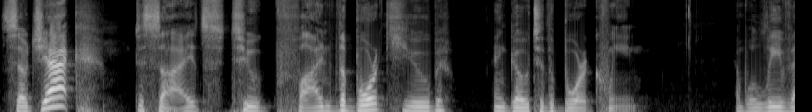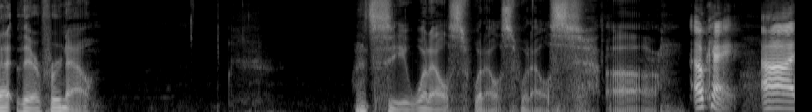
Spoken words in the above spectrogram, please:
So Jack decides to find the Borg cube and go to the Borg Queen. And we'll leave that there for now. Let's see what else. What else? What else? Uh, okay. Uh,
